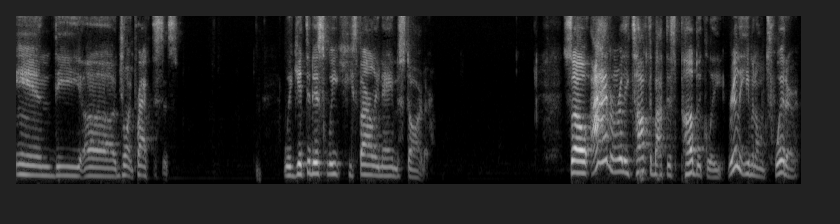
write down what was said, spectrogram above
in the uh, joint practices. We get to this week, he's finally named the starter. So I haven't really talked about this publicly, really, even on Twitter.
